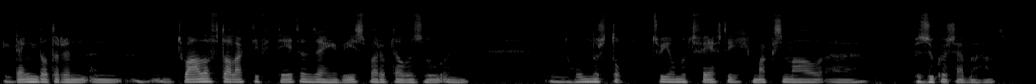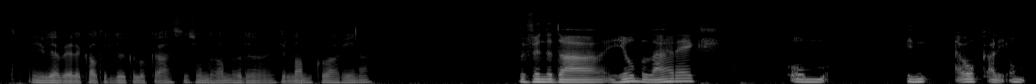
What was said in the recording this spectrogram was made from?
ik denk dat er een, een, een twaalftal activiteiten zijn geweest waarop dat we zo een, een 100 tot 250 maximaal uh, bezoekers hebben gehad. En jullie hebben eigenlijk altijd leuke locaties, onder andere de Gelamco Arena. We vinden dat heel belangrijk om in, elk, allee, om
